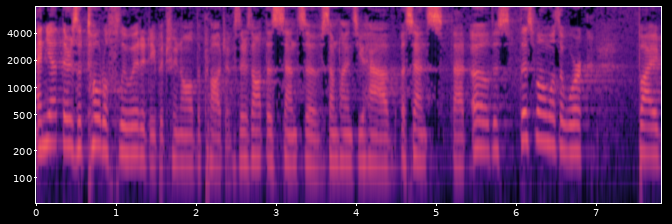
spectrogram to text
And yet, there's a total fluidity between all the projects. There's not this sense of sometimes you have a sense that oh, this this one was a work by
